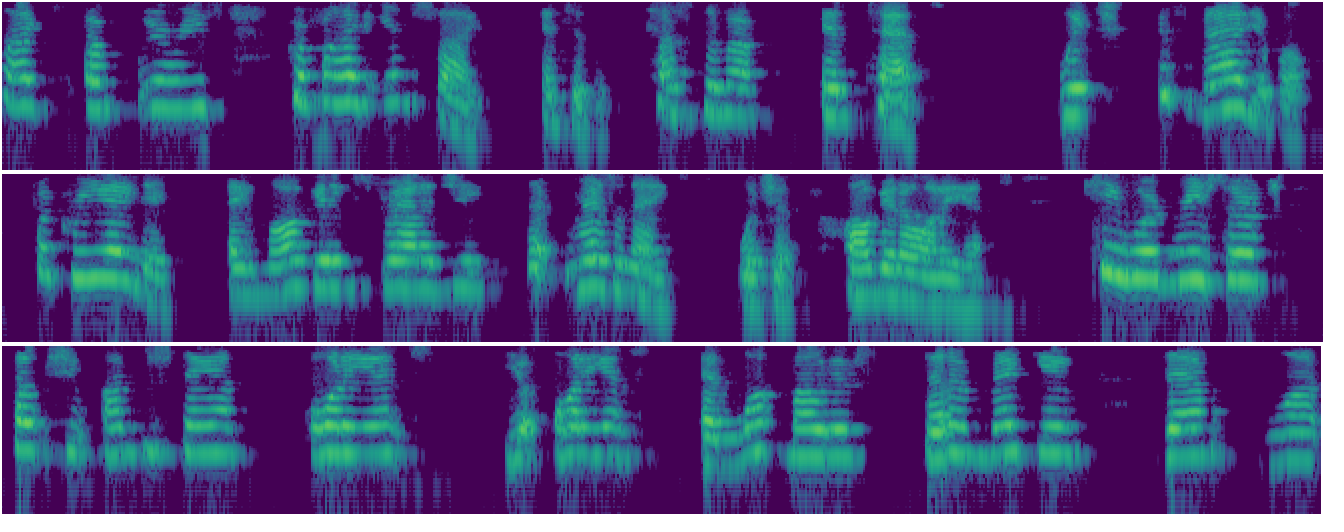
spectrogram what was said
types of queries provide insight into the customer intent, which is valuable for creating a marketing strategy that resonates with your target audience. Keyword research helps you understand audience, your audience, and what motives that are making them want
